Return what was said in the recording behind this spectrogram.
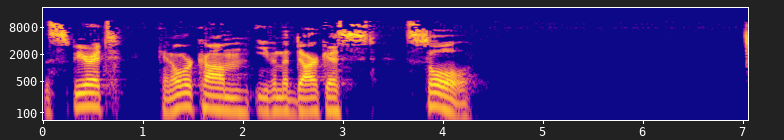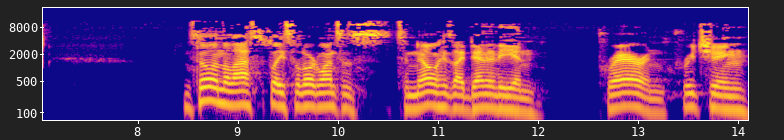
the Spirit can overcome even the darkest soul. And so in the last place, the Lord wants us to know His identity in prayer and preaching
